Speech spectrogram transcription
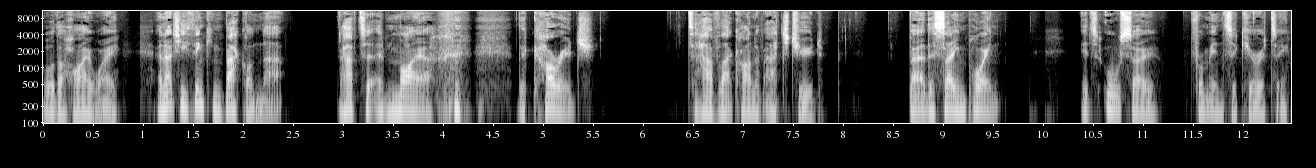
or the highway. And actually, thinking back on that, I have to admire the courage to have that kind of attitude. But at the same point, it's also from insecurity.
